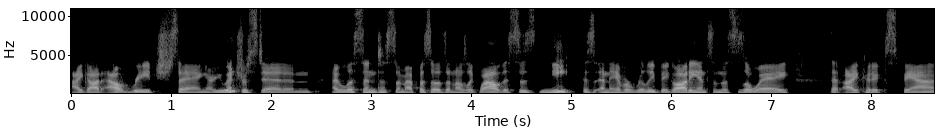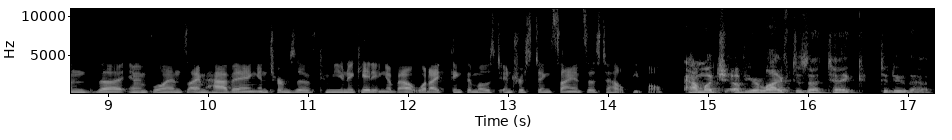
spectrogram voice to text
I got outreach saying, "Are you interested?" And I listened to some episodes and I was like, "Wow, this is neat." This and they have a really big audience and this is a way that I could expand the influence I'm having in terms of communicating about what I think the most interesting science is to help people. How much of your life does that take to do that?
